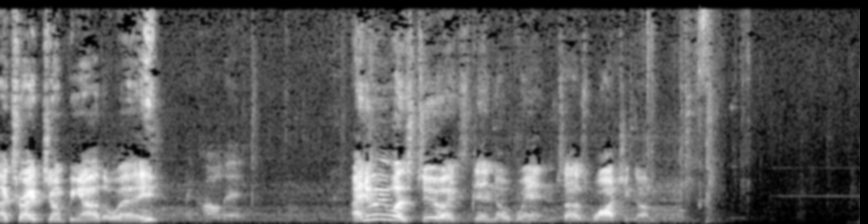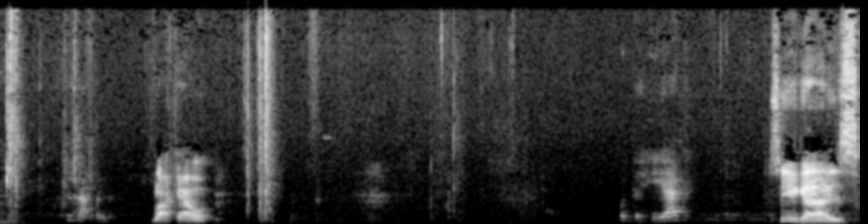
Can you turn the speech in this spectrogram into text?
I tried jumping out of the way. I called it. I knew he was too, I just didn't know when, so I was watching him. What just happened? Blackout. What the heck? See you guys.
